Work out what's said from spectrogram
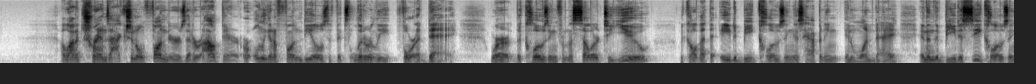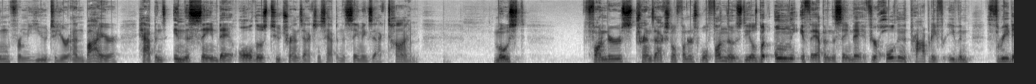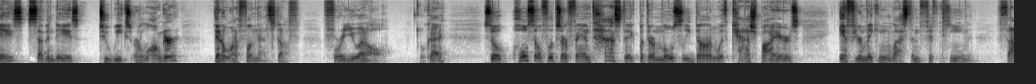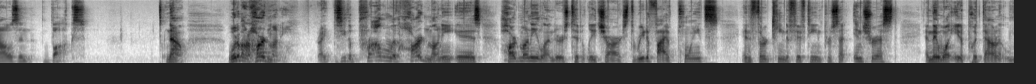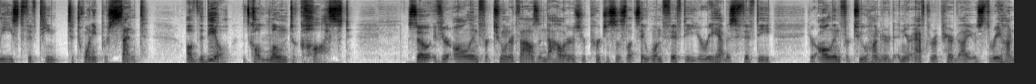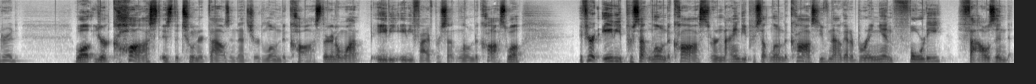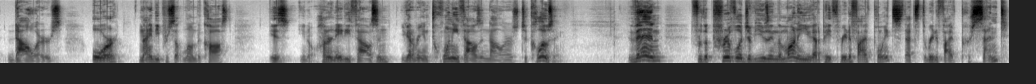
A lot of transactional funders that are out there are only going to fund deals if it's literally for a day, where the closing from the seller to you We call that the A to B closing is happening in one day. And then the B to C closing from you to your end buyer happens in the same day. All those two transactions happen the same exact time. Most funders, transactional funders will fund those deals, but only if they happen in the same day. If you're holding the property for even three days, seven days, two weeks, or longer, they don't want to fund that stuff for you at all. Okay? So wholesale flips are fantastic, but they're mostly done with cash buyers if you're making less than 15,000 bucks. Now, what about hard money? Right? See, the problem with hard money is hard money lenders typically charge 3 to 5 points and 13 to 15% interest, and they want you to put down at least 15 to 20% of the deal. It's called loan to cost. So if you're all in for $200,000, your purchase is let's say 150, your rehab is 50, you're all in for 200 and your after repaired value is 300, well, your cost is the 200,000. That's your loan to cost. They're going to want 80, 85% loan to cost. Well, if you're at 80% loan to cost or 90% loan to cost, you've now got to bring in $40,000 or 90% loan to cost is, you know, 180,000. You got to bring in $20,000 to closing. Then for the privilege of using the money, you got to pay 3 to 5 points. That's 3 to 5%.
